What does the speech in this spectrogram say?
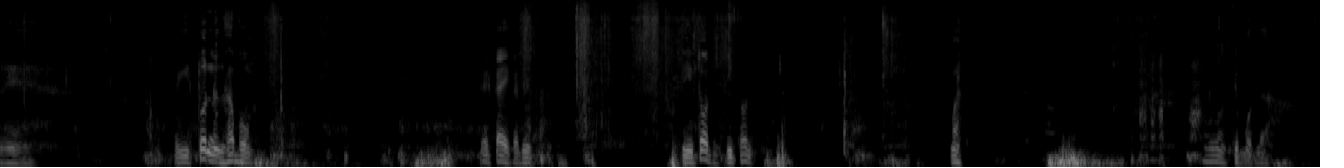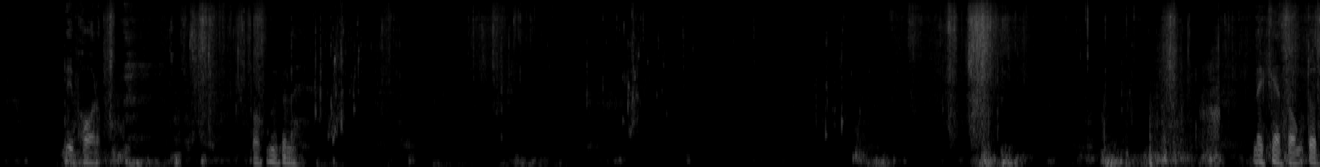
นี่ไปอีกต้นหนึ่งครับผม ใกล้ๆกันนี่สี่ต้นสี่ต้น มาโอ้เก็บหมดแล้ว ไม่พอหรอกบอกไม่เป็นไร ได้แค่สองต้น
